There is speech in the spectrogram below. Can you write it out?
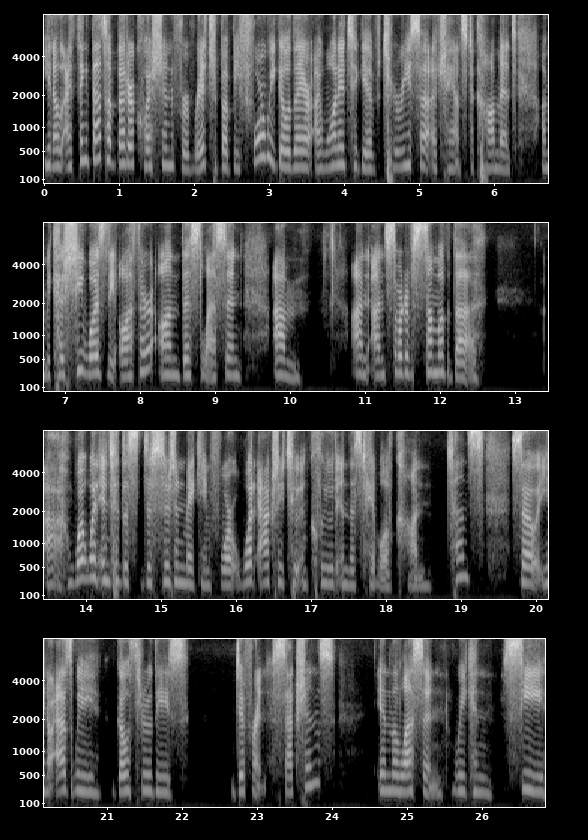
You know, I think that's a better question for Rich, but before we go there, I wanted to give Teresa a chance to comment um, because she was the author on this lesson um, on, on sort of some of the, uh, what went into this decision making for what actually to include in this table of contents. So, you know, as we go through these different sections in the lesson, we can see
